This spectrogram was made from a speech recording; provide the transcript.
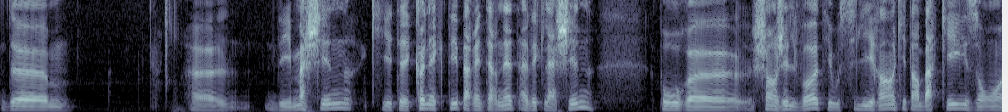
de, des machines qui étaient connectées par Internet avec la Chine pour changer le vote. Il y a aussi l'Iran qui est embarqué, ils ont,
